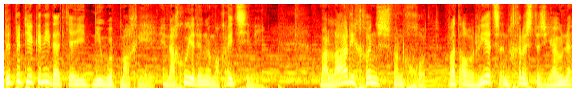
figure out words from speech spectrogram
Dit beteken nie dat jy nie hoop mag hê en na goeie dinge mag uitsien nie maar laat die guns van God wat alreeds in Christus joune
